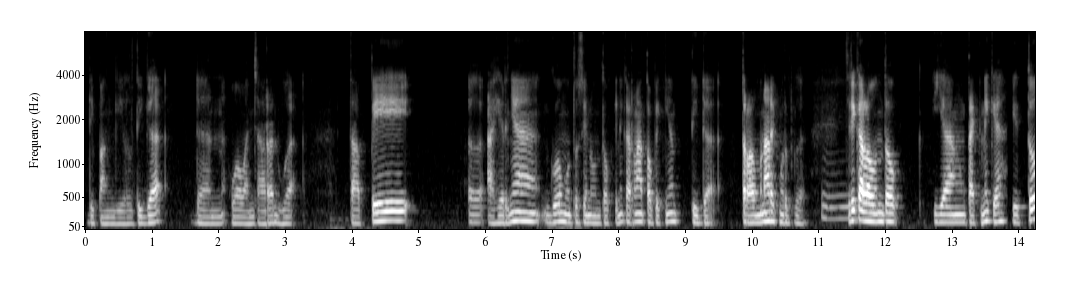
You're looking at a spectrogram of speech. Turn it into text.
dipanggil tiga dan wawancara dua tapi eh, akhirnya gue mutusin untuk ini karena topiknya tidak terlalu menarik menurut gue Hmm. jadi kalau untuk yang teknik ya itu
